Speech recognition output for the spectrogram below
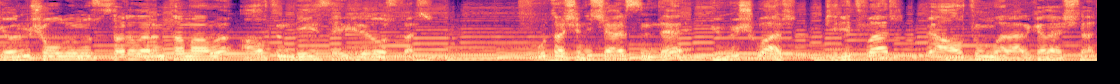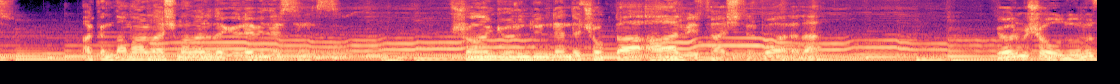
görmüş olduğunuz sarıların tamamı altın değil sevgili dostlar. Bu taşın içerisinde gümüş var, pirit var ve altın var arkadaşlar. Bakın damarlaşmaları da görebilirsiniz. Şu an göründüğünden de çok daha ağır bir taştır bu arada. Görmüş olduğunuz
